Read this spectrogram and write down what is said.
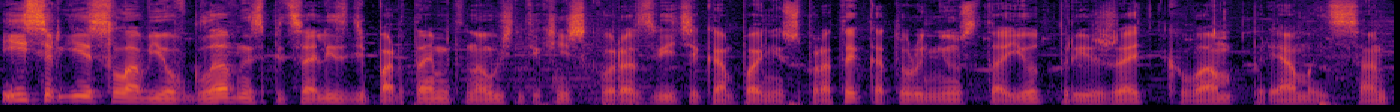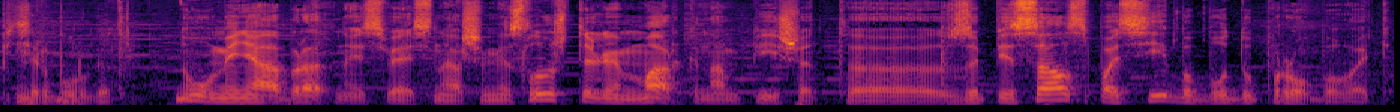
и Сергей Соловьев, главный специалист Департамента научно-технического развития компании «Супротек», который не устает приезжать к вам прямо из Санкт-Петербурга. Ну, у меня обратная связь с нашими слушателями. Марк нам пишет, э, записал, спасибо, буду пробовать.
